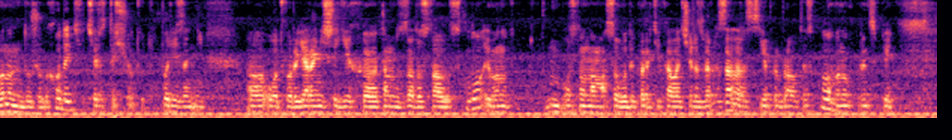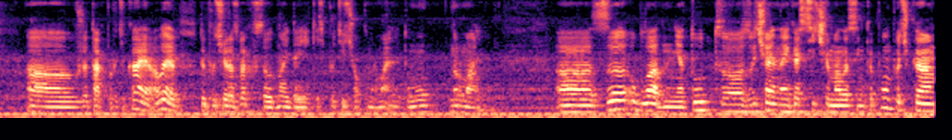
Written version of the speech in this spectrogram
воно не дуже виходить через те, що тут порізані е, отвори. Я раніше їх там ззаду скло, і воно тут основна маса води перетікала через верх. Зараз я прибрав те скло, воно в принципі е, вже так протікає, але типу через верх все одно йде якийсь потічок нормальний, тому нормально. З обладнання тут е, звичайна якась січе малесенька помпочка,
